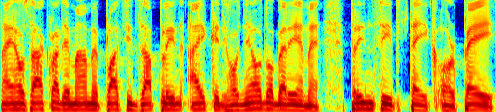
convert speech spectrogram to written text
Na jeho základe máme platiť za plyn, aj keď ho neodoberieme. Princíp take or pay.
